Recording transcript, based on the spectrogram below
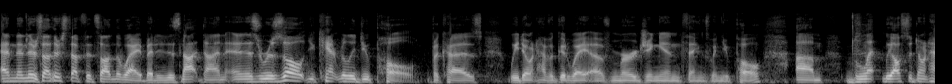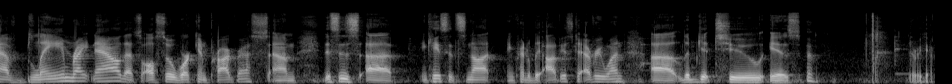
and then there's other stuff that's on the way, but it is not done. And as a result, you can't really do pull because we don't have a good way of merging in things when you pull. Um, we also don't have blame right now. That's also work in progress. Um, this is, uh, in case it's not incredibly obvious to everyone, uh, libgit2 is, oh, there we go.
